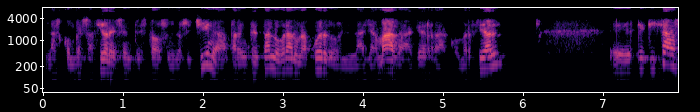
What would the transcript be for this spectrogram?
las conversaciones entre Estados Unidos y China para intentar lograr un acuerdo en la llamada guerra comercial eh, que quizás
